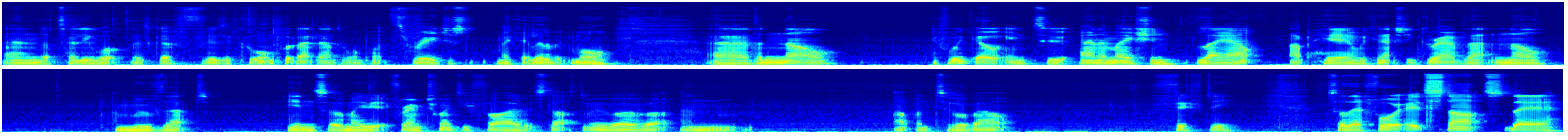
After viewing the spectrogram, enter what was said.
and I'll tell you what, let's go physical and put that down to 1.3, just make it a little bit more. Uh, the null, if we go into animation layout up here, we can actually grab that null and move that in. So maybe at frame 25, it starts to move over and up until about 50. So therefore it starts there,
